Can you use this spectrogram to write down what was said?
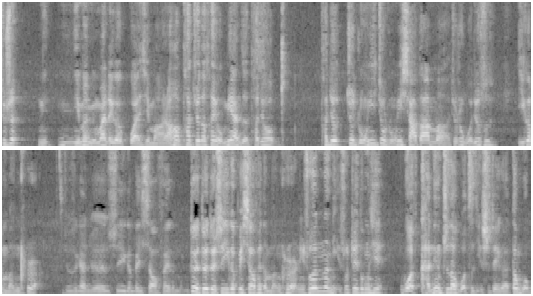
就是你你你们明白这个关系吗？然后他觉得他有面子，他就他就就容易就容易下单嘛，就是我就是一个门客，就是感觉是一个被消费的门对对对，是一个被消费的门客。你说那你说这东西，我肯定知道我自己是这个，但我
